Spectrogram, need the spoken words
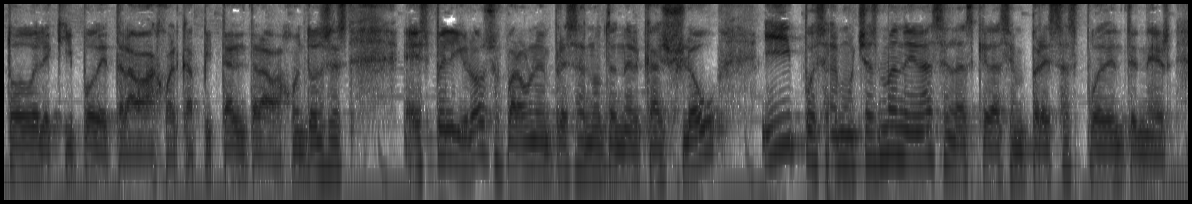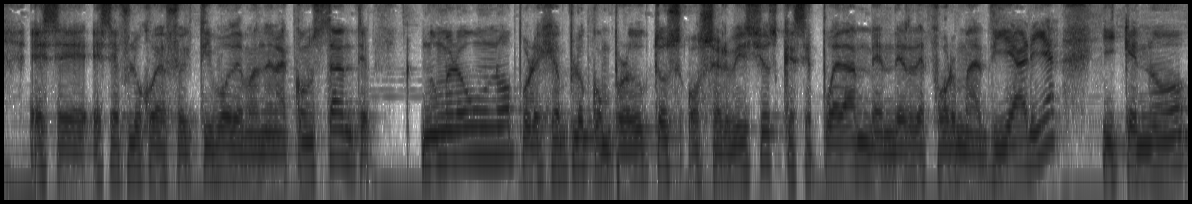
todo el equipo de trabajo, al capital de trabajo. Entonces, es peligroso para una empresa no tener cash flow y pues hay muchas maneras en las que las empresas pueden tener ese, ese flujo de efectivo de manera constante. Número uno, por ejemplo, con productos o servicios que se puedan vender de forma diaria y que no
